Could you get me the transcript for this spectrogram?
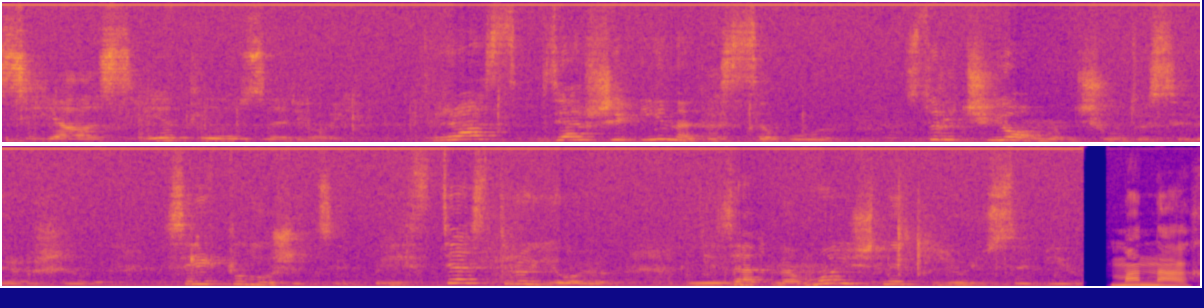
сияло светлую зарей. Раз, взявший инока с собою, с ручьем он чудо совершил, средь лужицы, блестя струёю, внезапно мощный ключ забил. Монах,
